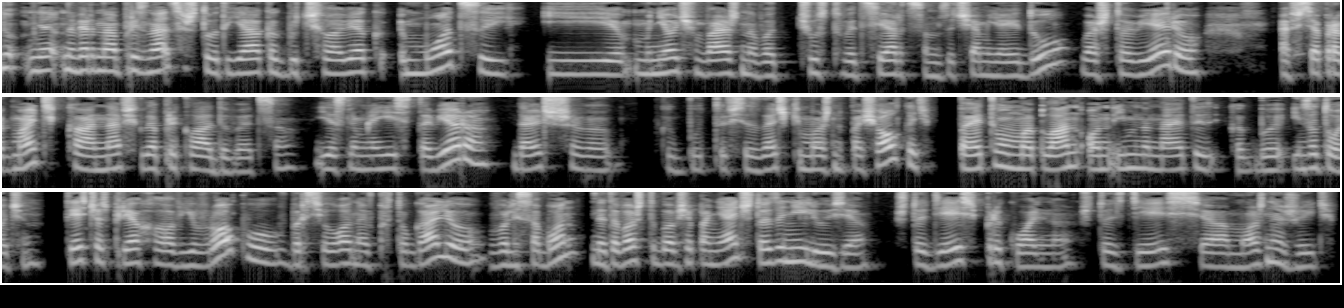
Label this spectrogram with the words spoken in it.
Ну, мне, наверное, признаться, что вот я как бы человек эмоций, и мне очень важно вот чувствовать сердцем, зачем я иду, во что верю, а вся прагматика, она всегда прикладывается. Если у меня есть эта вера, дальше как будто все задачки можно пощелкать. Поэтому мой план, он именно на это как бы и заточен. Я сейчас приехала в Европу, в Барселону и в Португалию, в Лиссабон, для того, чтобы вообще понять, что это не иллюзия, что здесь прикольно, что здесь э, можно жить,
